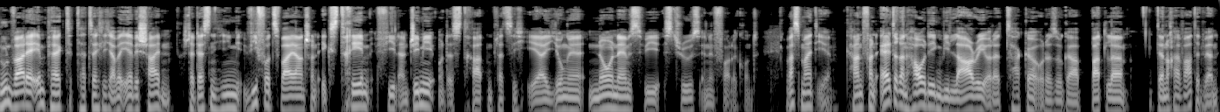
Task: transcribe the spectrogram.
Nun war der Impact tatsächlich aber eher bescheiden. Stattdessen hing wie vor zwei Jahren schon extrem viel an Jimmy und es traten plötzlich eher junge No-Names wie Struce in den Vordergrund. Was meint ihr? Kann von älteren Haudigen wie Lowry oder Tucker oder sogar Butler dennoch erwartet werden?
